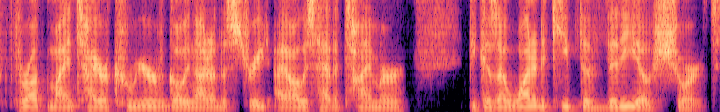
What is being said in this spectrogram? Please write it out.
throughout my entire career of going out on the street i always had a timer because i wanted to keep the video short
